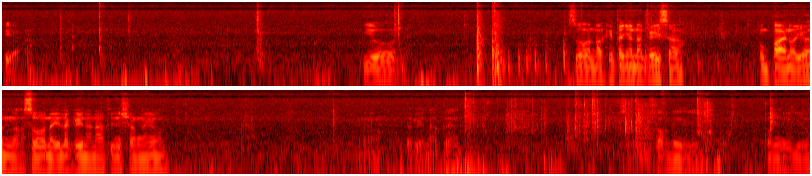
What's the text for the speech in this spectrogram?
Kopya. yun. So nakita nyo na guys ha? Kung paano yon so nailagay na natin siya ngayon. Ilagay natin. So tornilyo. Tornilyo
